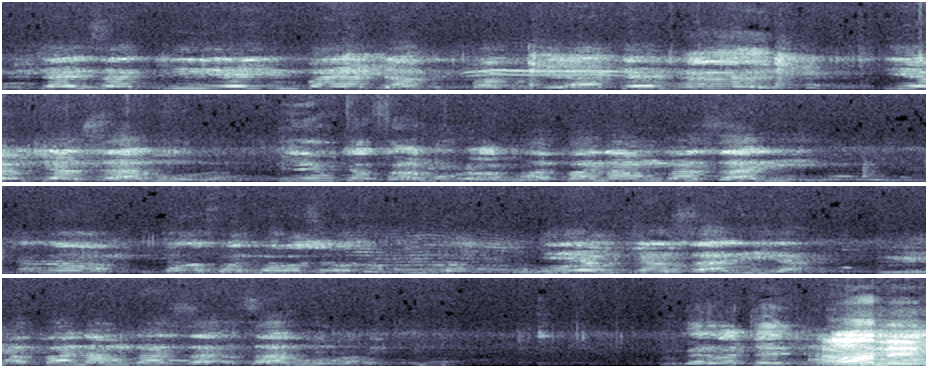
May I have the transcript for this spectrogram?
Ndichaisa kii yeimba yaDhavhidhi pafudzi yake, eh. iye uchazarura, iye uchazarura hapana ungazarira. kana tazarira vashe vatopinda Iye uchazarira, hapana ungazarura. rugare vatendi Amen.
